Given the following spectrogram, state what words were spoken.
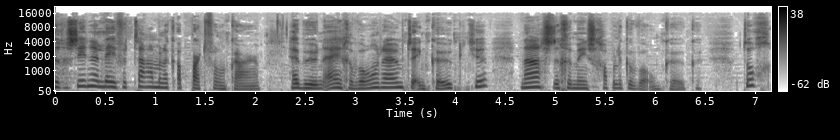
De gezinnen leven tamelijk apart van elkaar, hebben hun eigen woonruimte en keukentje naast de gemeenschappelijke woonkeuken. Toch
